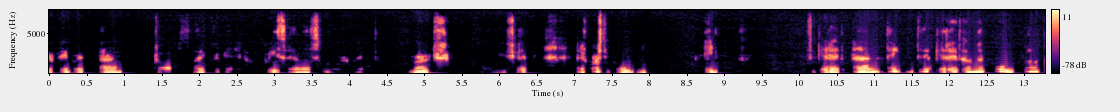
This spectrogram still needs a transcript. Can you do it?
your favorite um, band drops like you know, pre-sales or like merch and shit, and of course you go and pay to get it, and they do get it. I'm like, holy fuck,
